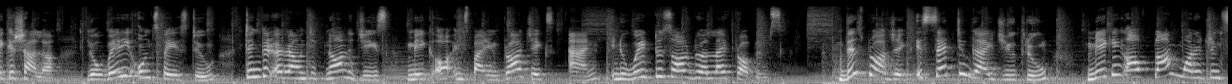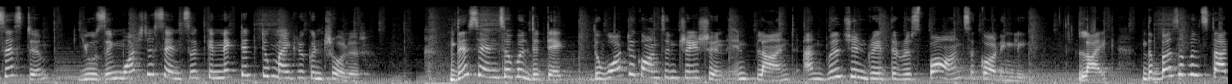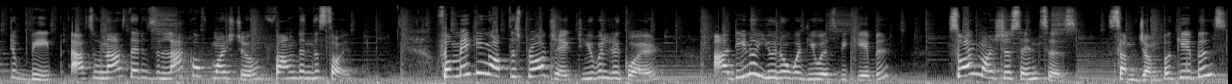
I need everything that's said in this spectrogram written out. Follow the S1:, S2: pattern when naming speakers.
S1: Makershala, your very own space to tinker around technologies, make awe-inspiring projects, and innovate to solve real-life problems. This project is set to guide you through making of plant monitoring system using moisture sensor connected to microcontroller. This sensor will detect the water concentration in plant and will generate the response accordingly. Like, the buzzer will start to beep as soon as there is a lack of moisture found in the soil. For making of this project, you will require Arduino Uno with USB cable, soil moisture sensors, some jumper cables,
